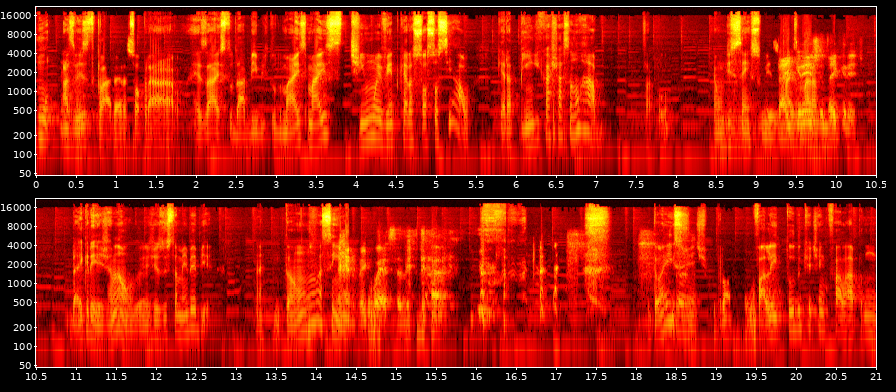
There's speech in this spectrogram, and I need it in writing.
Um, Às vezes, claro, era só pra rezar, estudar a Bíblia e tudo mais, mas tinha um evento que era só social, que era pingue e cachaça no rabo, sacou? É um dissenso mesmo. Da igreja, da igreja. Da igreja, não, Jesus também bebia. né? Então, assim, É, não vem com essa, é verdade. então é isso, gente. Pronto. Falei tudo que eu tinha que falar pra um,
